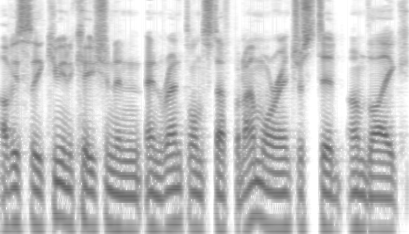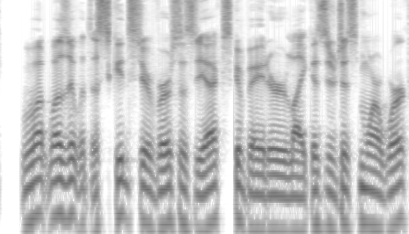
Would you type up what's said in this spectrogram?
obviously communication and and rental and stuff. But I'm more interested on like what was it with the skid steer versus the excavator? Like, is there just more work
